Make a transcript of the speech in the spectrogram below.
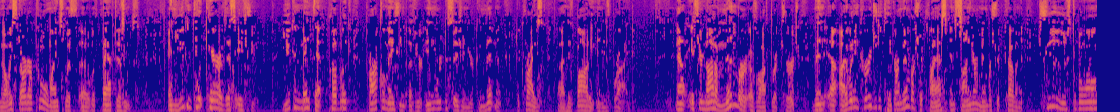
We always start our pool nights with, uh, with baptisms. And you can take care of this issue. You can make that public proclamation of your inward decision, your commitment to Christ, uh, his body, and his bride. Now, if you're not a member of Rockbrook Church, then uh, I would encourage you to take our membership class and sign our membership covenant. Choose to belong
